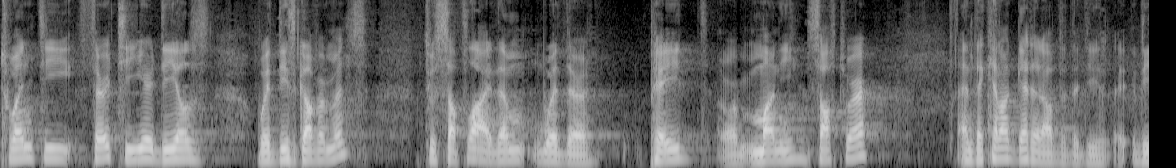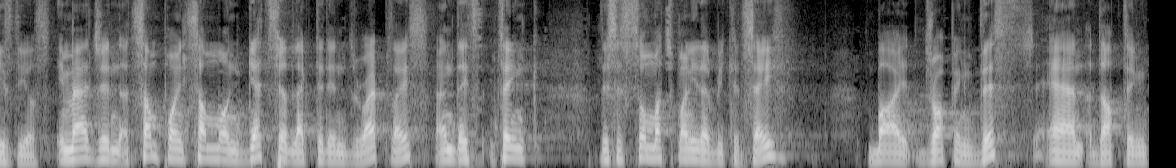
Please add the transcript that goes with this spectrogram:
20, 30 year deals with these governments to supply them with their paid or money software, and they cannot get it out of the these deals. Imagine at some point someone gets elected in the right place, and they think this is so much money that we could save by dropping this and adopting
